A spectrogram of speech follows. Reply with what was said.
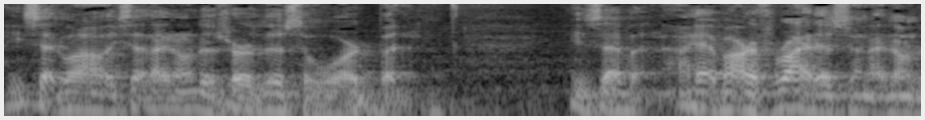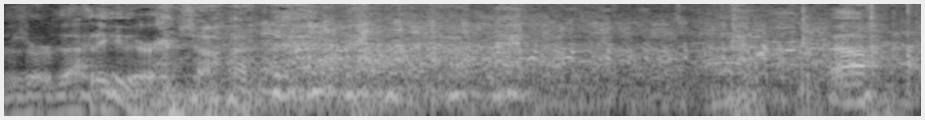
he said, Well, he said, I don't deserve this award, but he said, but I have arthritis and I don't deserve that either. So, well,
